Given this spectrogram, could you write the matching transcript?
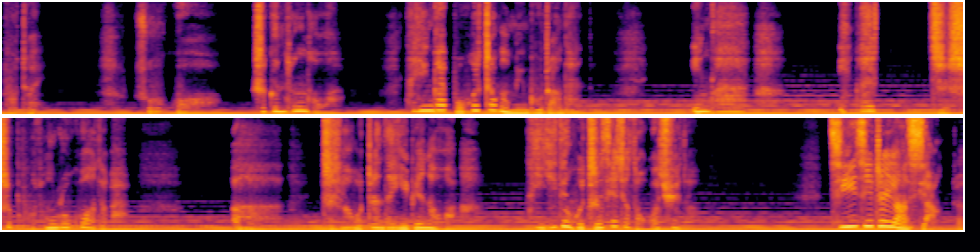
不对，如果是跟踪的话，他应该不会这么明目张胆的。是普通路过的吧。呃，只要我站在一边的话，他一定会直接就走过去的。琪琪这样想着，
